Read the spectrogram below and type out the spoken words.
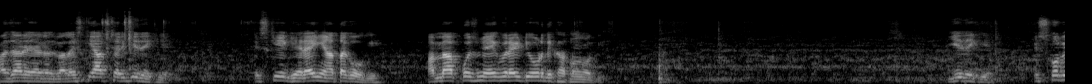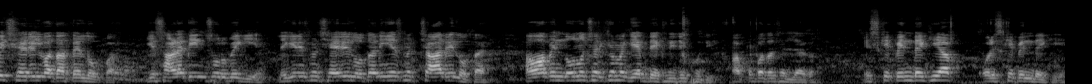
हज़ार हज़ार गज वाला। इसकी आप चरखी देखिए। इसकी गहराई यहाँ तक होगी। अब मैं आपको इसमें एक वैरायटी और दिखाता हूँ अभी। ये देखिए, इसको भी छः रील बताते हैं लोग पर। ये साढ़े तीन सौ रुपये की है, लेकिन इसमें छः रील होता नहीं है, इसमें चार रील होता है। अब आप इन दोनों चरखियों में गैप देख लीजिए खुद ही, आपको पता चल जाएगा। इसकी पिन देखिए आप, और इसकी पिन देखिए।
